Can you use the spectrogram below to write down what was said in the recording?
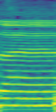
sad.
